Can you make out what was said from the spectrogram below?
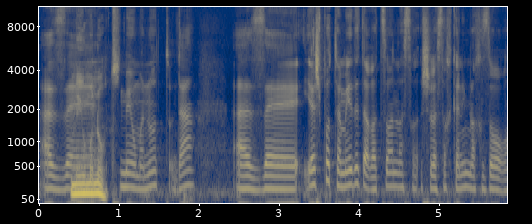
אז... מיומנות. מיומנות, תודה. אז uh, יש פה תמיד את הרצון של השחקנים לחזור,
